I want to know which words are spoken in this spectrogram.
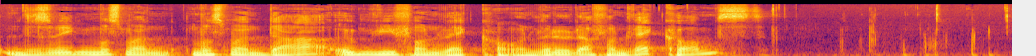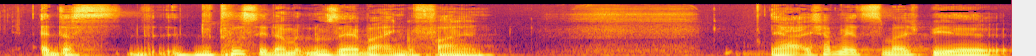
Deswegen muss man, muss man da irgendwie von wegkommen. Und wenn du davon wegkommst, äh, das, du tust dir damit nur selber einen Gefallen. Ja, ich habe mir jetzt zum Beispiel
